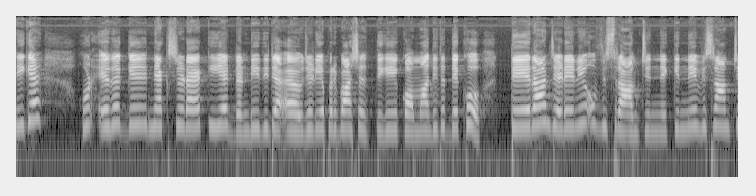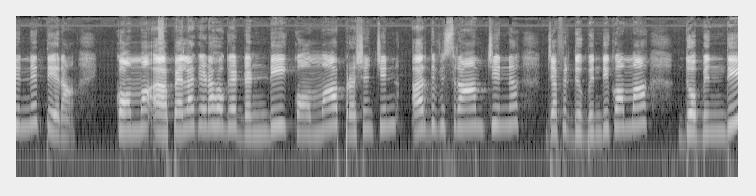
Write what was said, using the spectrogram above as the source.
ਠੀਕ ਹੈ? ਹੁਣ ਇਹਦੇ ਅੱਗੇ ਨੈਕਸਟ ਜਿਹੜਾ ਹੈ, ਕੀ ਹੈ? ਡੰਡੀ ਦੀ ਜਿਹੜੀ ਪਰਿਭਾਸ਼ਾ ਦਿੱਤੀ ਗਈ ਹੈ, ਕੌਮਾ ਦੀ। ਤਾਂ ਦੇਖੋ 13 ਜਿਹੜੇ ਨੇ, ਉਹ ਵਿਸਰਾਮ ਚਿੰਨ੍ਹ ਨੇ। ਕਿੰਨੇ ਵਿਸਰਾਮ ਚਿੰਨ੍ਹ ਨੇ? 13 ਕੌਮਾ ਪਹਿਲਾ ਕਿਹੜਾ ਹੋ ਗਿਆ? ਡੰਡੀ, ਕੌਮਾ, ਪ੍ਰਸ਼ਨ ਚਿੰਨ ਅਰਧ ਵਿਸਰਾਮ ਚਿੰਨ ਜਾਂ ਫਿਰ ਦੁਬਿੰਦੀ ਕੌਮਾ। ਦੋਬਿੰਦੀ,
